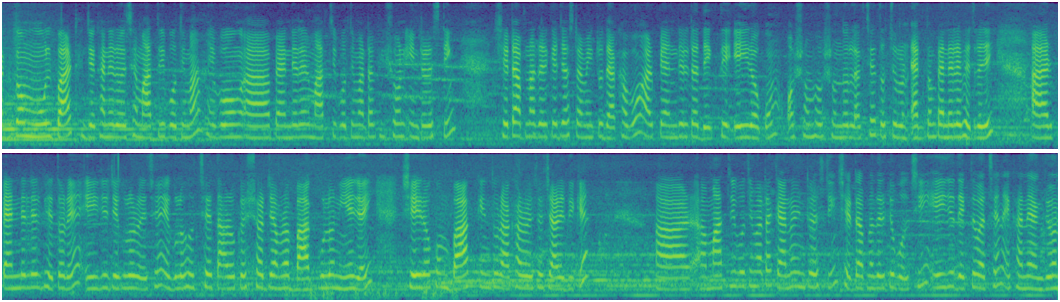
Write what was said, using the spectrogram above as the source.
একদম মূল পার্ট যেখানে রয়েছে মাতৃ প্রতিমা এবং প্যান্ডেলের মাতৃ প্রতিমাটা ভীষণ ইন্টারেস্টিং সেটা আপনাদেরকে জাস্ট আমি একটু দেখাবো। আর প্যান্ডেলটা দেখতে এই রকম, অসম্ভব সুন্দর লাগছে। তো চলুন, একদম প্যান্ডেলের ভেতরে যাই। আর প্যান্ডেলের ভেতরে এই যে যেগুলো রয়েছে, এগুলো হচ্ছে তারকেশ্বর যে আমরা বাঘগুলো নিয়ে যাই, সেই রকম বাঘ কিন্তু রাখা রয়েছে চারিদিকে। আর মাতৃ প্রতিমাটা কেন ইন্টারেস্টিং সেটা আপনাদেরকে বলছি। এই যে দেখতে পাচ্ছেন, এখানে একজন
